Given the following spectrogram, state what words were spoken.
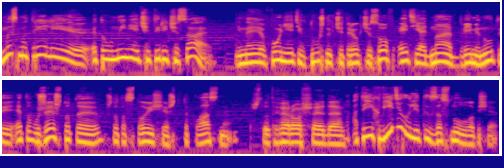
мы смотрели это уныние 4 часа, и на фоне этих душных 4 часов эти одна-две минуты это уже что-то что стоящее, что-то классное. Что-то хорошее, да. А ты их видел или ты заснул вообще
